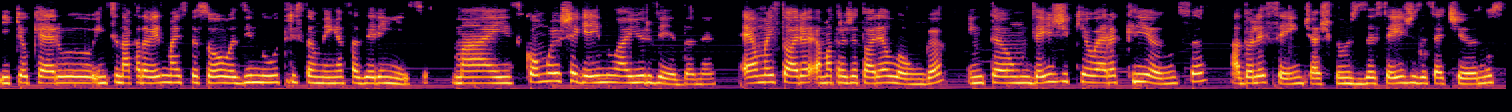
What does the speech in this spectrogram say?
e que eu quero ensinar cada vez mais pessoas e nutris também a fazerem isso. Mas como eu cheguei no Ayurveda, né? É uma história, é uma trajetória longa. Então, desde que eu era criança, adolescente, acho que uns 16, 17 anos,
